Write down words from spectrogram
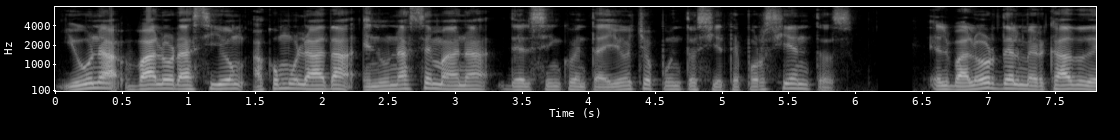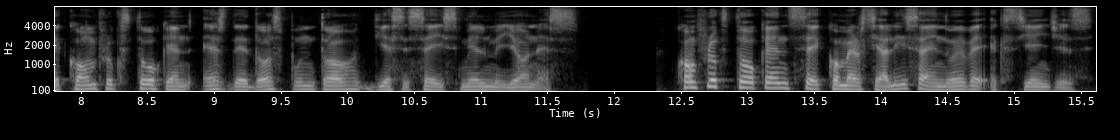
y una valoración acumulada en una semana del 58.7%. El valor del mercado de Conflux Token es de 2.16 mil millones. Conflux Token se comercializa en nueve exchanges,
